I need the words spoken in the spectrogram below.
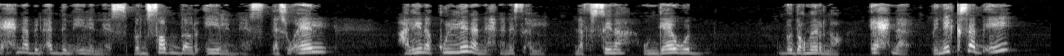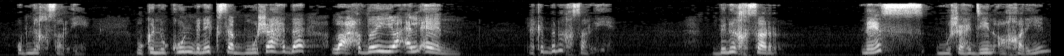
إحنا بنقدم إيه للناس؟ بنصدر إيه للناس؟ ده سؤال علينا كلنا إن إحنا نسأل نفسنا ونجاوب بضميرنا. إحنا بنكسب إيه وبنخسر إيه؟ ممكن نكون بنكسب مشاهدة لحظية الآن لكن بنخسر إيه؟ بنخسر ناس مشاهدين آخرين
